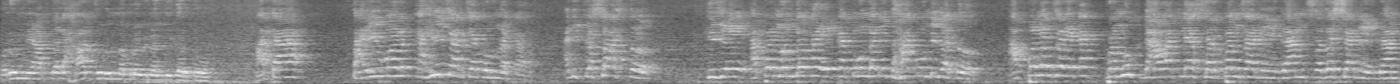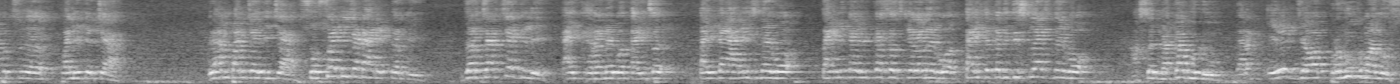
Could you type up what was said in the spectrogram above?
म्हणून मी आपल्याला हात जोडून नम्र विनंती करतो. आता ताईवर काही चर्चा करू नका. आणि कसं असतं की जे आपण म्हणतो का एका तोंडाने दहा तोंडी जातं आपणच जर एका प्रमुख गावातल्या सरपंचाने ग्राम सदस्याने ग्रामपालिकेच्या ग्रामपंचायतीच्या सोसायटीच्या डायरेक्टरने जर चर्चा केली काही खरं नाही बघ काहीच ताई काही आलीच नाही बघ ताईने काही विकासच केला नाही बघ ताई तर कधी दिसलाच नाही बघ असं नका बोलू कारण एक जेव्हा प्रमुख माणूस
